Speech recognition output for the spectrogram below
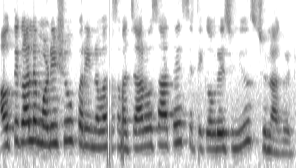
આવતીકાલે મળીશું ફરી નવા સમાચારો સાથે સિટી કવરેજ ન્યૂઝ જુનાગઢ.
